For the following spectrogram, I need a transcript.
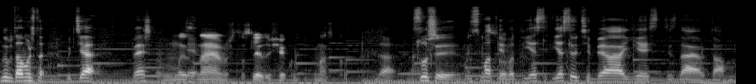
Ну, потому что у тебя Понимаешь? Мы э... знаем, что следующее купить маску. Да. Слушай, ну смотри, вот если, если у тебя есть, не знаю, там,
